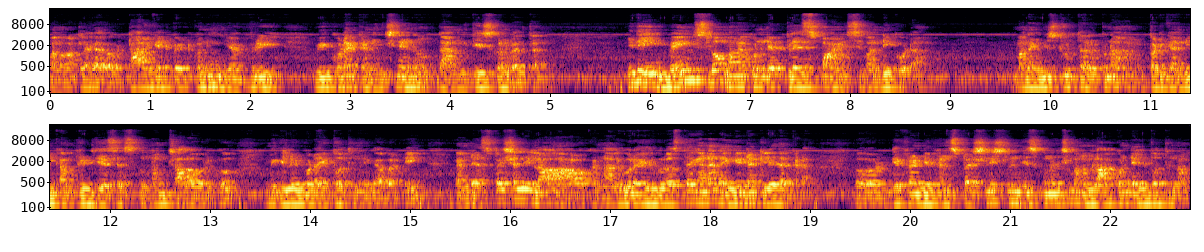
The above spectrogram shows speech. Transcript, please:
మనం అట్లాగా ఒక టార్గెట్ పెట్టుకొని ఎవ్రీ వీక్ కూడా ఇక్కడ నుంచి నేను దాన్ని తీసుకొని వెళ్తాను. ఇది మెయిన్స్లో మనకుండే ప్లస్ పాయింట్స్ ఇవన్నీ కూడా. మన ఇన్స్టిట్యూట్ తరపున ఇప్పటికి అన్నీ కంప్లీట్ చేసేసుకున్నాం చాలా వరకు. మిగిలినవి కూడా అయిపోతున్నాయి కాబట్టి. అండ్ ఎస్పెషల్లీ ఇలా ఒక నలుగురు ఐదుగురు వస్తే కానీ అది అయ్యేటట్లేదు అక్కడ. డిఫరెంట్ డిఫరెంట్ స్పెషలిస్ట్లను తీసుకుని వచ్చి మనం లాక్కుంటూ వెళ్ళిపోతున్నాం.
